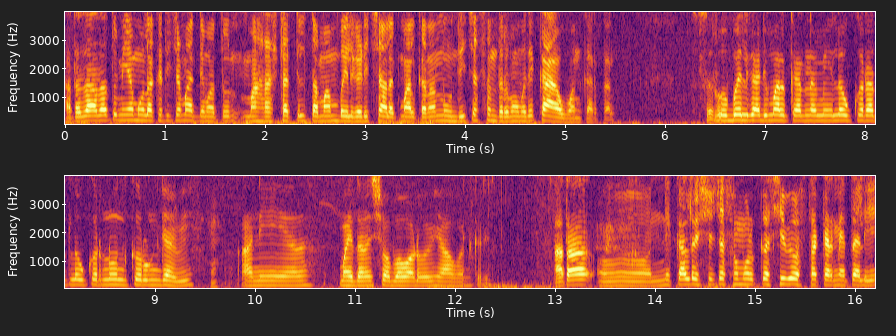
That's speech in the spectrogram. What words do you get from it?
आता दादा तुम्ही या मुलाखतीच्या माध्यमातून महाराष्ट्रातील तमाम बैलगाडी चालक मालकांना नोंदीच्या संदर्भामध्ये काय आव्हान करताल? सर्व बैलगाडी मालकांना मी लवकरात लवकर नोंद करून घ्यावी आणि अ, मैदानात शोभा वाढवावी हे आवाहन करेल आता अ, निकाल रेषेच्या समोर कशी व्यवस्था करण्यात आली?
